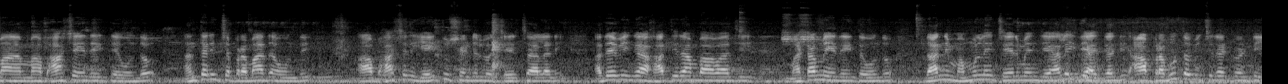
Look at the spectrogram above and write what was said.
మా మా భాష ఏదైతే ఉందో అంతరించే ప్రమాదం ఉంది. ఆ భాషని ఎయిత్ షెడ్యూల్లో చేర్చాలని అదేవిధంగా హాతిరామ్ బావాజీ మఠం ఏదైతే ఉందో దాన్ని మమ్మల్ని చైర్మన్ చేయాలి. ఇది అది ఆ ప్రభుత్వం ఇచ్చినటువంటి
